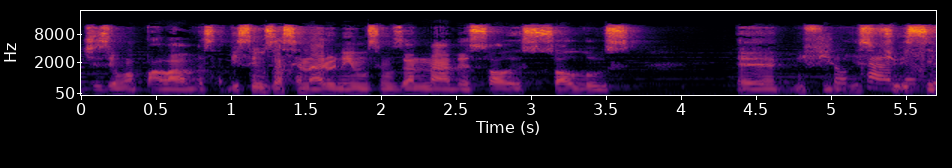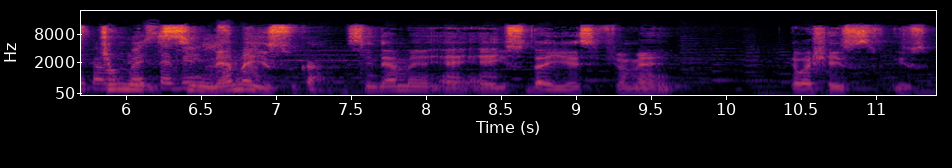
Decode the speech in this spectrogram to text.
dizer uma palavra, sabe? E sem usar cenário nenhum, sem usar nada, é só, só luz. É, enfim, esse, Chocada, esse não filme, cinema isso. é isso, cara. Cinema é, é isso daí. Esse filme, é- eu achei isso, isso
